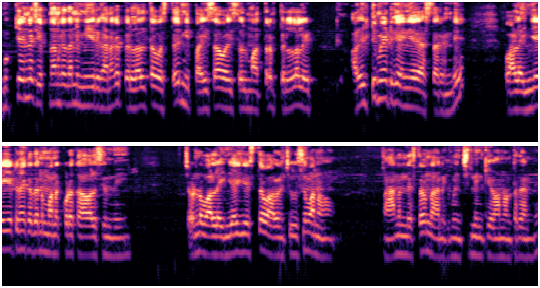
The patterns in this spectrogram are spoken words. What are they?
ముఖ్యంగా చెప్తున్నాను కదండి మీరు కనుక పిల్లలతో వస్తే మీ పైసా వయసులు మాత్రం పిల్లలు అల్టిమేట్గా ఎంజాయ్ చేస్తారండి. వాళ్ళు ఎంజాయ్ చేయటమే కదండి మనకు కూడా కావాల్సింది. చూడండి వాళ్ళు ఎంజాయ్ చేస్తే వాళ్ళని చూసి మనం ఆనందిస్తాం. దానికి మించింది ఇంకేమైనా ఉంటుందండి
